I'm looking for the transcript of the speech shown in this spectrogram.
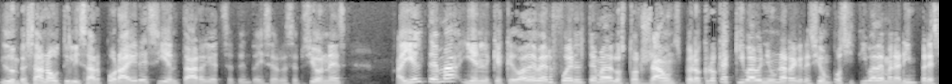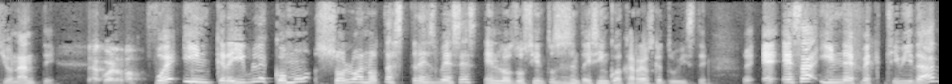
empezaron a utilizar por aire, 100 targets, 76 recepciones. Ahí el tema, y en el que quedó a deber, fue el tema de los touchdowns, pero creo que aquí va a venir una regresión positiva de manera impresionante. De acuerdo. Fue increíble cómo solo anotas tres veces en los 265 acarreos que tuviste. E, e, esa inefectividad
